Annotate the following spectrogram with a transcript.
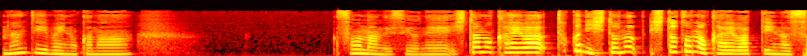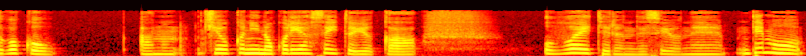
なんて言えばいいのかな。そうなんですよね。人の会話、特に人の、人との会話っていうのはすごくあの、記憶に残りやすいというか、覚えてるんですよね。でも、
